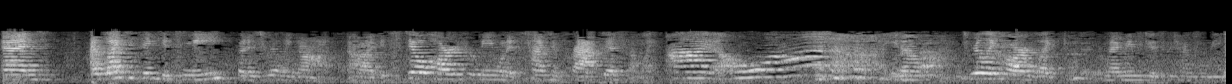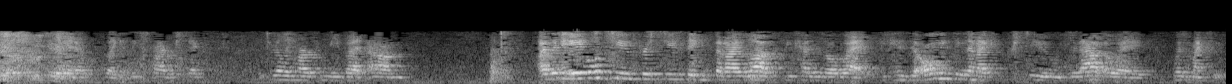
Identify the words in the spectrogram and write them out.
and. I'd like to think it's me, but it's really not. Uh, it's still hard for me when it's time to practice. I'm like, I don't wanna, you know. It's really hard. Like, when I maybe do it three times a week, I'm doing it like at least five or six. It's really hard for me, but um, I've been able to pursue things that I love because of OA. Because the only thing that I could pursue without OA was my food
